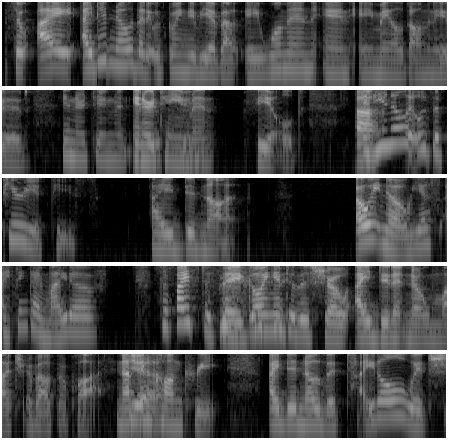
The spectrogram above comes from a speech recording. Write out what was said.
So I I did know that it was going to be about a woman in a male dominated Entertainment. industry. entertainment field. Did you know it was a period piece? I did not. Oh wait, no. Yes, I think I might have. Suffice to say, going into this show, I didn't know much about the plot. Nothing Yeah. concrete. I did know the title, which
